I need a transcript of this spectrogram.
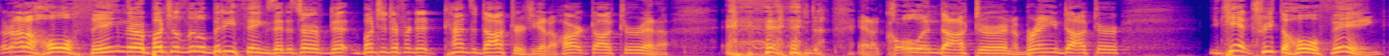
They're not a whole thing. They're a bunch of little bitty things that deserve a bunch of different kinds of doctors. You got a heart doctor and a and, and a colon doctor and a brain doctor. You can't treat the whole thing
